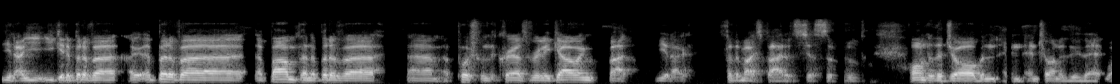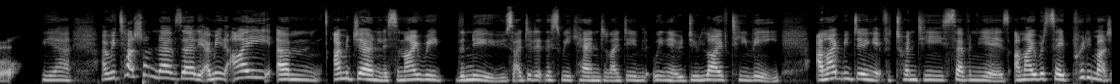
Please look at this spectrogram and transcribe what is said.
you know you, you get a bit of a a bit of a, a bump and a bit of a um, a push when the crowd's really going, but you know for the most part, it's just sort of onto the job and, and, and trying to do that well. Yeah, and we touched on nerves earlier. I mean, I um, I'm a journalist and I read the news. I did it this weekend, and I do you know do live TV, and I've been doing it for 27 years. And I would say pretty much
